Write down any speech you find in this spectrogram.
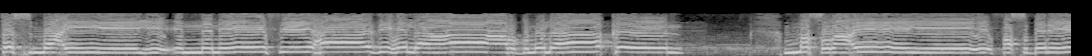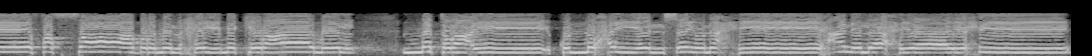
فاسمعي إنني في هذه الأرض ملاق. مصرعي فاصبري فالصابر من خيم كرام المترعي كل حي سينحيه عن الأحياء حين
